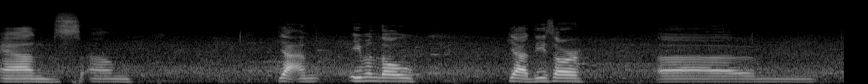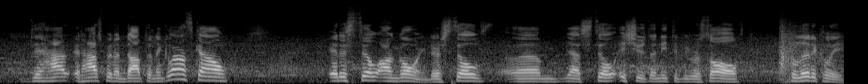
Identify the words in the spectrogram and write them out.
and um, yeah, and even though, yeah, these are, um, ha it has been adopted in Glasgow, it is still ongoing. There's still, um, yeah, still issues that need to be resolved politically.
